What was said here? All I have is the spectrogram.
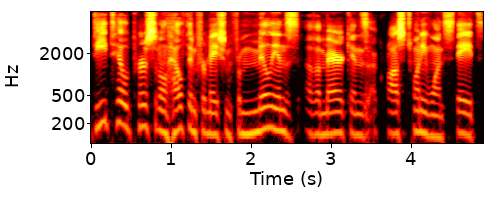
detailed personal health information from millions of Americans across 21 states.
